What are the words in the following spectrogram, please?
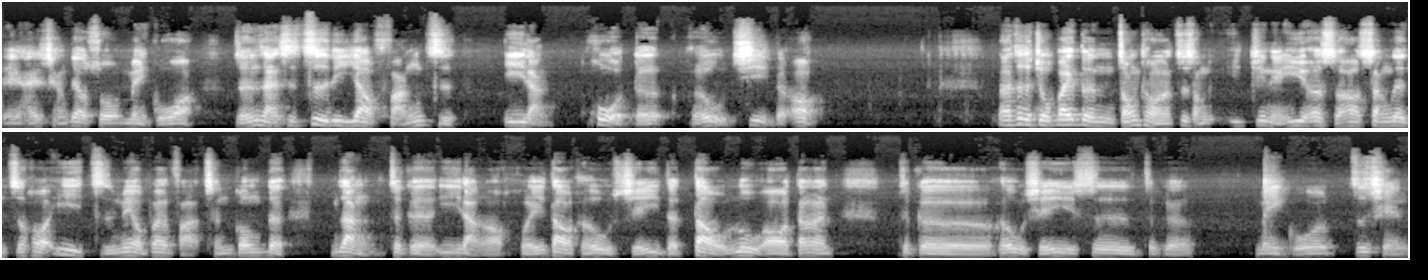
也还是强调说，美国啊仍然是致力要防止伊朗获得核武器的哦。那这个 Joe Biden 总统啊，自从一今年一月二十号上任之后，一直没有办法成功的让这个伊朗哦回到核武协议的道路哦。当然，这个核武协议是这个美国之前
